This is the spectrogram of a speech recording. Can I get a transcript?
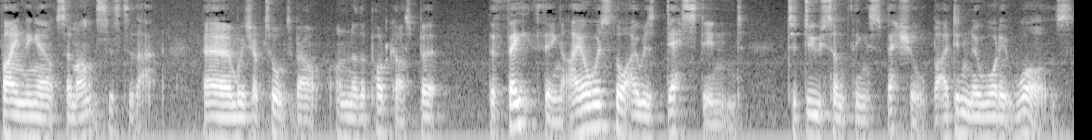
finding out some answers to that, um, which I've talked about on another podcast. But the fate thing, I always thought I was destined to do something special, but I didn't know what it was.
